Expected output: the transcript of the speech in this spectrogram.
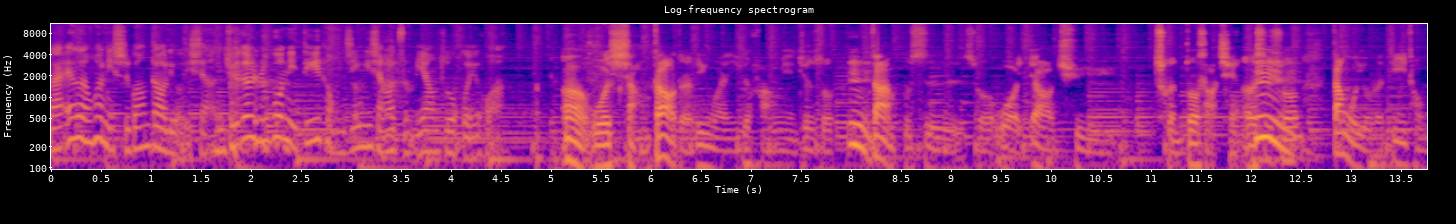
来，Alan，换你时光倒流一下，你觉得如果你第一桶金，你想要怎么样做规划？呃，我想到的另外一个方面就是说，嗯，当然不是说我要去存多少钱，而是说，当我有了第一桶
